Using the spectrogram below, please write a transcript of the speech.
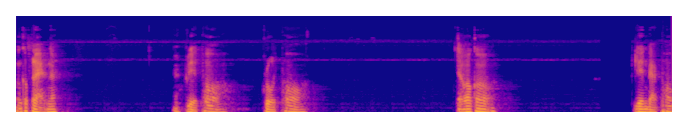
มันก็แปลกนะเกลียดพ่อ โกรธพ่อ แต่ว่าก็ เรียนแบบพ่อ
